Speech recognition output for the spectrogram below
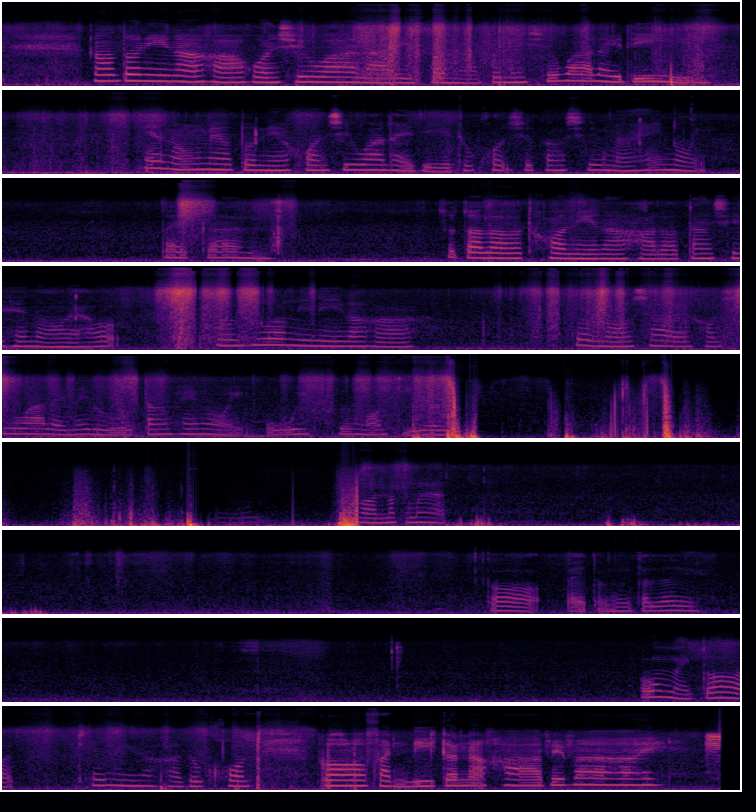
น้องตัวนี้นะคะ ควรชื่อว่าอะไรส่วนน้องตัวนี้ชื่อว่าอะไรดีเนี่ยน้องแมวตัวนี้ควรชื่อว่าอะไรดี ทุกคนช่วยตั้งชื่อมาให้หน่อยไปกัน สตอเราทอนนี้นะคะ เราตั้งชื่อให้น้องแล้วน้องชื่อว่ามินีนะคะส่วนน้องชายเขาชื่อว่าอะไรไม่รู้ตั้งให้หน่อย อุ้ยเครื่องร้อนจีเลยร้อนมากๆก็ไปตรงนี้กันเลย โอ้ my god แค่นี้นะคะทุกคน ก็ฝันดีกันนะคะ บ๊ายบาย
